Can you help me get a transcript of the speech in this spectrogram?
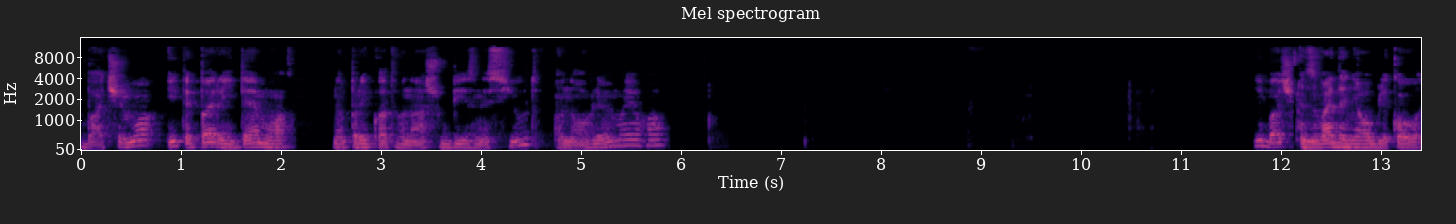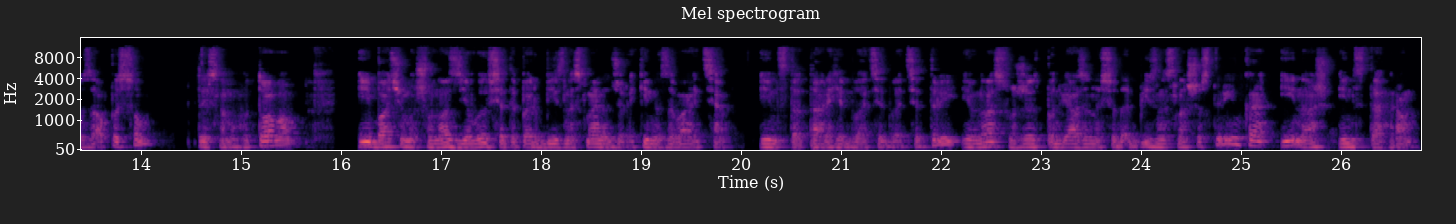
бачимо. І тепер йдемо, наприклад, в наш бізнес Suite, оновлюємо його. І бачимо зведення облікового запису. Тиснемо готово. І бачимо, що у нас з'явився тепер бізнес-менеджер, який називається InstaTarget 2023. І в нас вже підв'язано сюди бізнес, наша сторінка і наш Інстаграм.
